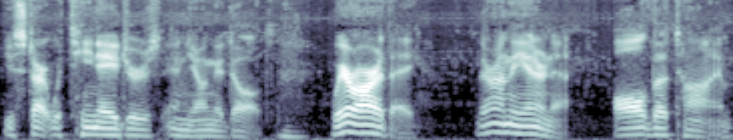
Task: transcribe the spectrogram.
you start with teenagers and young adults. Where are they? They're on the internet all the time.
